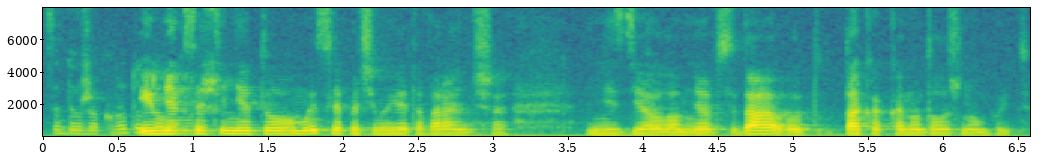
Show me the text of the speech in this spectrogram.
Це дуже круто. И у меня, тому кстати, що- нету мысли, почему я этого раньше не сделала. У меня всегда вот так, как оно должно быть.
